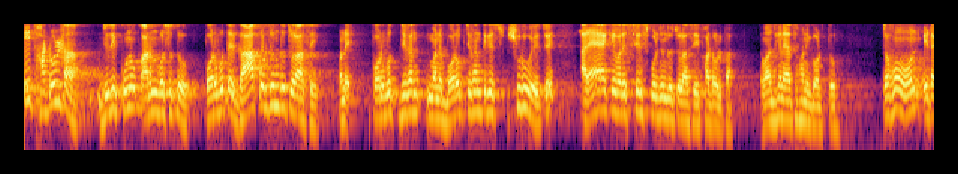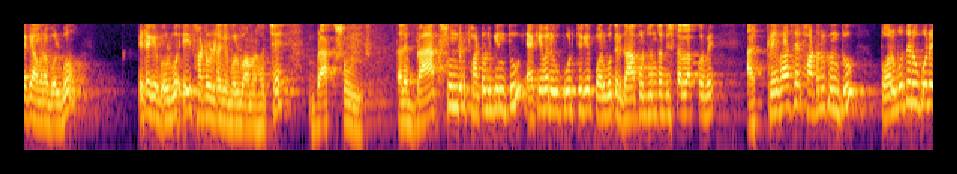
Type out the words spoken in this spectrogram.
এই ফাটলটা যদি কোনো কারণবশত পর্বতের গা পর্যন্ত চলে আসে মানে পর্বত যেখান মানে বরফ যেখান থেকে শুরু হয়েছে, আর একেবারে শেষ পর্যন্ত চলে আসে এই ফাটলটা, মাঝখানে এতখানি গর্ত, তখন এটাকে আমরা বলব এটাকে বলব, এই ফাটলটাকে বলব আমরা হচ্ছে ব্রাকসুন্ড তাহলে ব্রাকসুন্ডের ফাটল কিন্তু একেবারে উপর থেকে পর্বতের গা পর্যন্ত বিস্তার লাভ করবে। আর ক্রেভাসের ফাটল কিন্তু পর্বতের উপরে,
